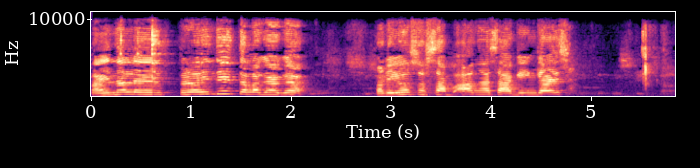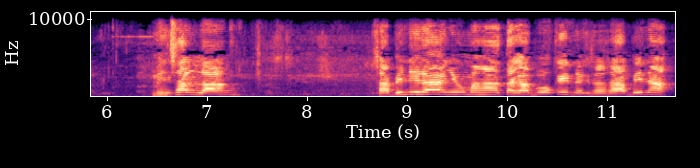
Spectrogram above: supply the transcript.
Finally, pero hindi talaga ga pareho sa saba nga saging guys. Minsan lang. Sabi nila, yung mga taga-bukid, nagsasabi na,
